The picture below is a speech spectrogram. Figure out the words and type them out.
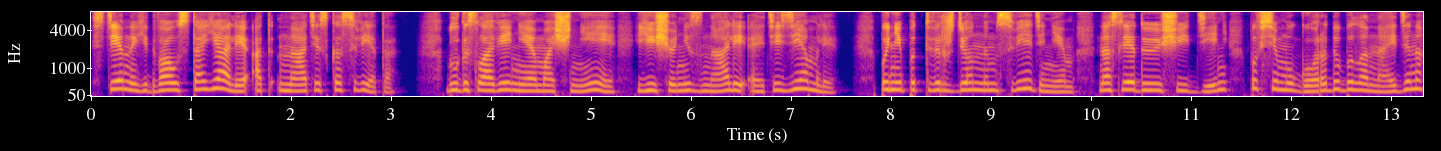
стены едва устояли от натиска света. Благословения мощнее еще не знали эти земли. По неподтвержденным сведениям, на следующий день по всему городу было найдено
